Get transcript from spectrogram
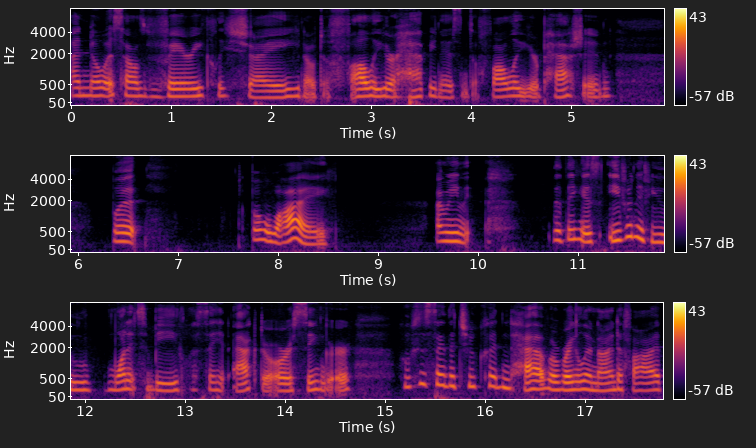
I know it sounds very cliche, you know, to follow your happiness and to follow your passion, but but why? I mean, the thing is, even if you wanted to be, let's say, an actor or a singer, who's to say that you couldn't have a regular nine to five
